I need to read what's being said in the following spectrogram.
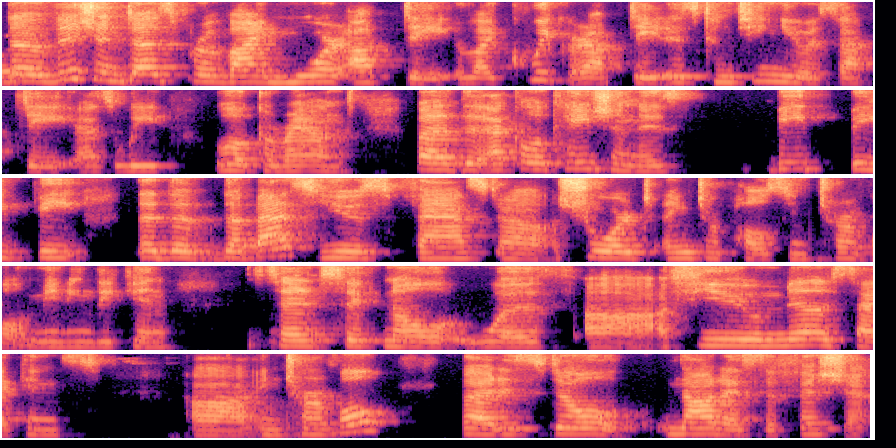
The vision does provide more update, like quicker update. It's continuous update as we look around. But the echolocation is beep beep beep. The the the bats use fast, uh, short interpulse interval, meaning they can send signal with uh, a few milliseconds uh, interval, but it's still not as efficient.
